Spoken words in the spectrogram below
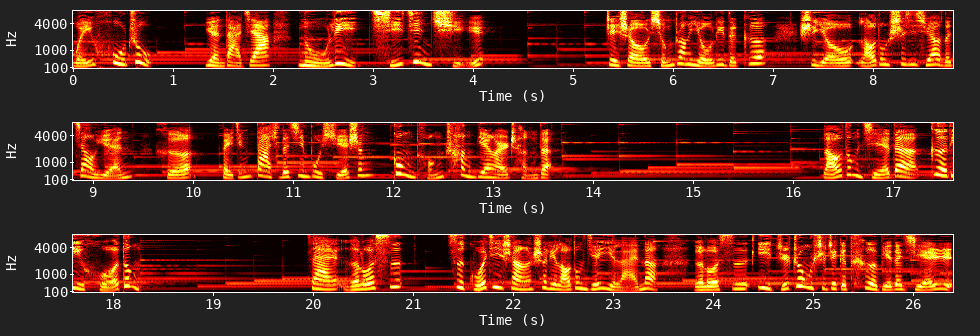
为互助。愿大家努力齐进取。这首雄壮有力的歌是由劳动实习学校的教员和北京大学的进步学生共同创编而成的。劳动节的各地活动，在俄罗斯，自国际上设立劳动节以来呢，俄罗斯一直重视这个特别的节日。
